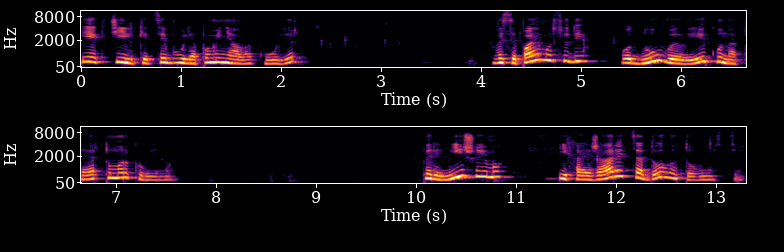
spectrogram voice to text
І як тільки цибуля поміняла колір, висипаємо сюди одну велику натерту морквину. Перемішуємо і хай жариться до готовності.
